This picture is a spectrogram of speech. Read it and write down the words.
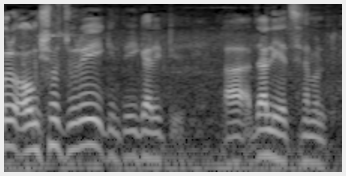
পুরো অংশ জুড়েই কিন্তু এই গাড়িটি জ্বালিয়েছেন এমন। দর্শক,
